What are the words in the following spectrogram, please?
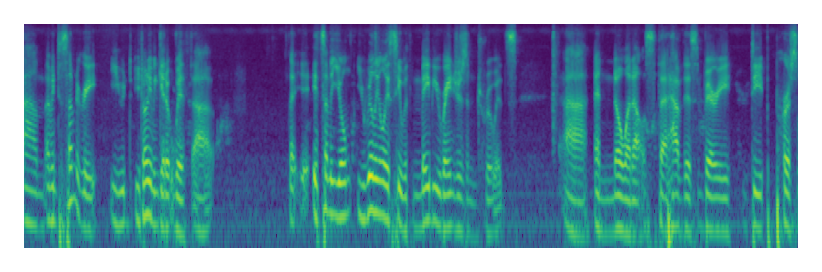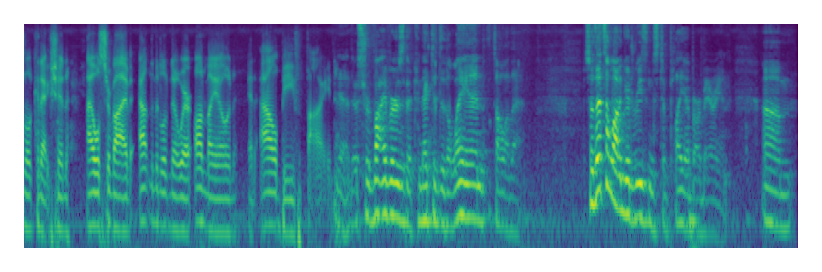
um, I mean to some degree you you don't even get it with. Uh, it's something you you really only see with maybe rangers and druids, uh, and no one else that have this very deep personal connection. I will survive out in the middle of nowhere on my own, and I'll be fine. Yeah, they're survivors. They're connected to the land. It's all of that. So that's a lot of good reasons to play a barbarian. Um,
